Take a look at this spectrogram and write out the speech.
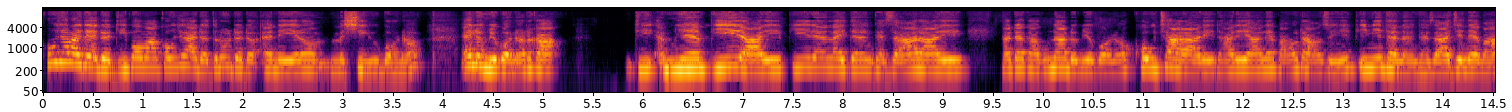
ခုံးချလိုက်တဲ့အတွက်ဒီပေါ်မှာခုံးချရတဲ့သူတို့အတွက်တော့အန်နေရတော့မရှိဘူးပေါ့နော်အဲ့လိုမျိုးပေါ့နော်တခါဒီအမြန်ပြေးတာတွေပြေးတန်းလိုက်တန်းကစားတာတွေနောက်တခါခုနလိုမျိုးပေါ့နော်ခုံချတာတွေဒါတွေကလည်းဘာဟုတ်တာအောင်ဆိုရင်ပြင်းပြင်းထန်ထန်ကစားခြင်းတွေမှာ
